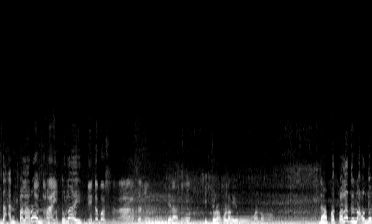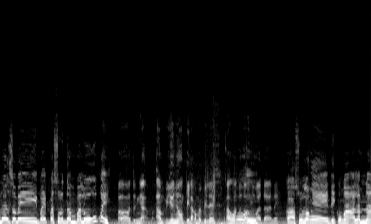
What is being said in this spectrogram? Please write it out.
daan pala ron Yung tulay. ang tulay Dito boss, ah, asan yung... Kaya ano, oh? picturean ko lang yung manok dapat pala doon ako dumaan sa may bypass road ng Balukok eh Oo, dun nga. Um, yun yung pinakamabilis. Ako Oo, dun ako eh. dumadaan eh. Kaso lang eh, hindi ko nga alam na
